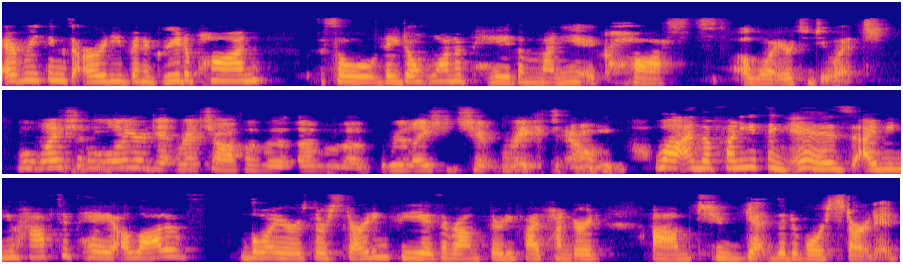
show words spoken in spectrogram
everything's already been agreed upon. So they don't want to pay the money it costs a lawyer to do it. Well, why should a lawyer get rich off of a, of a relationship breakdown? Well, and the funny thing is, I mean, you have to pay a lot of lawyers, their starting fee is around 3500 um, to get the divorce started.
